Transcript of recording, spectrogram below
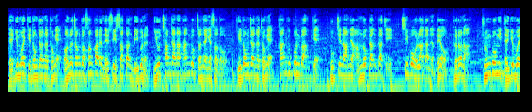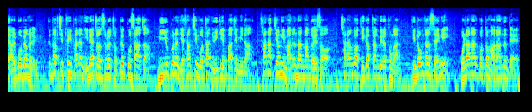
대규모의 기동전을 통해 어느 정도 성과를 낼 수 있었던 미군은 이후 참전한 한국 전쟁에서도 기동전을 통해 한국군과 함께 북진하며 압록강까지 치고 올라갔는데요. 그러나 중공이 대규모의 알보병을 끝없이 투입하는 인해 전술을 적극 구사하자 미 육군은 예상치 못한 위기에 빠집니다. 산악 지형이 많은 한반도에서 차량과 기갑 장비를 통한 기동전 수행이 곤란한 곳도 많았는데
